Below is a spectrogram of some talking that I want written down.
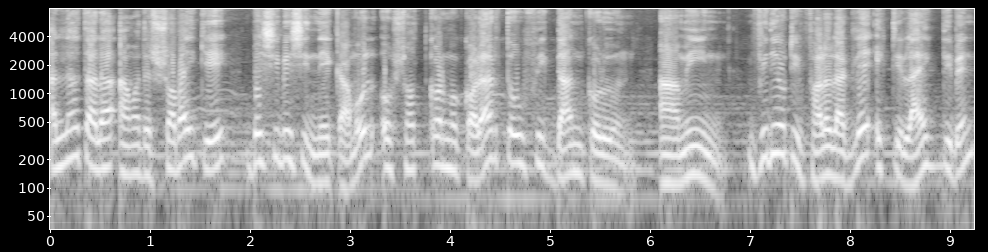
আল্লাহ তালা আমাদের সবাইকে বেশি বেশি নেকামল ও সৎকর্ম করার তৌফিক দান করুন। আমিন। ভিডিওটি ভালো লাগলে একটি লাইক দিবেন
